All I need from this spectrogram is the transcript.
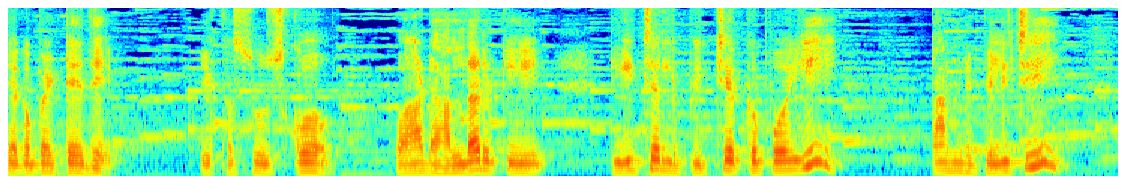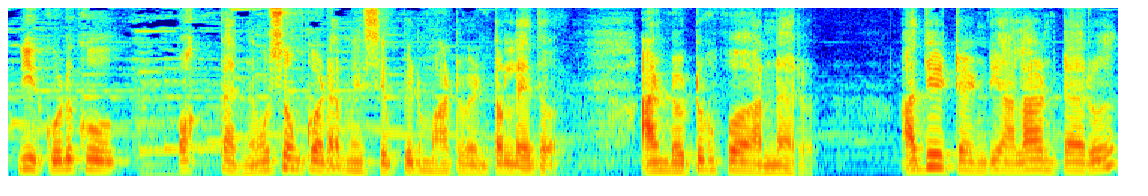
దిగబెట్టేది. ఇక చూసుకో వాడు అల్లరికి టీచర్లు పిచ్చెక్కిపోయి తనని పిలిచి నీ కొడుకు ఒక్క నిమిషం కూడా మేము చెప్పిన మాట వింటలేదు ఆ నొట్టుకుపో అన్నారు. అదేటండి అలా అంటారు.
